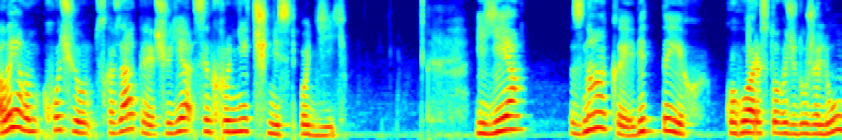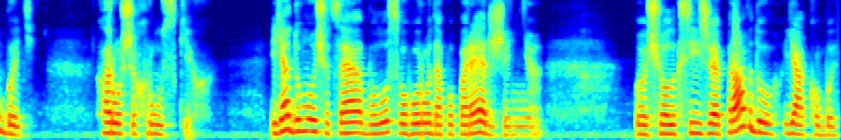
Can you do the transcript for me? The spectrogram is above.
Але я вам хочу сказати, що є синхронічність подій. І є знаки від тих, кого Арестович дуже любить, хороших русських. І я думаю, що це було свого роду попередження що Олексій же правду якоби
